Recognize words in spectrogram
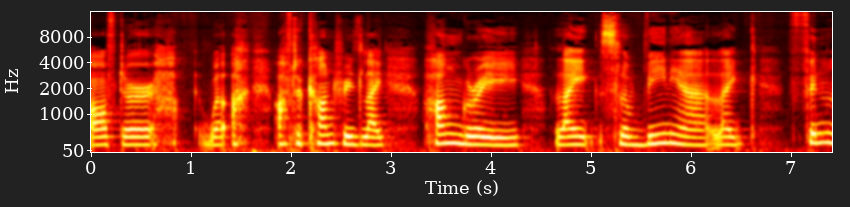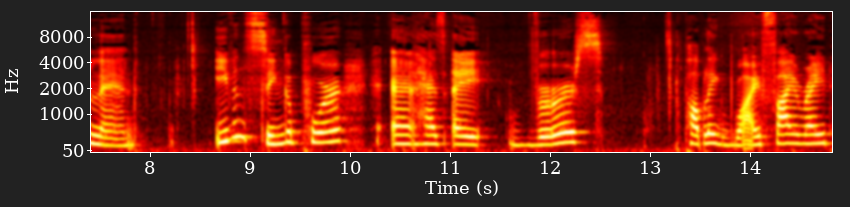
after well after countries like Hungary, like Slovenia, like Finland, even Singapore uh, has a worse public Wi-Fi rate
